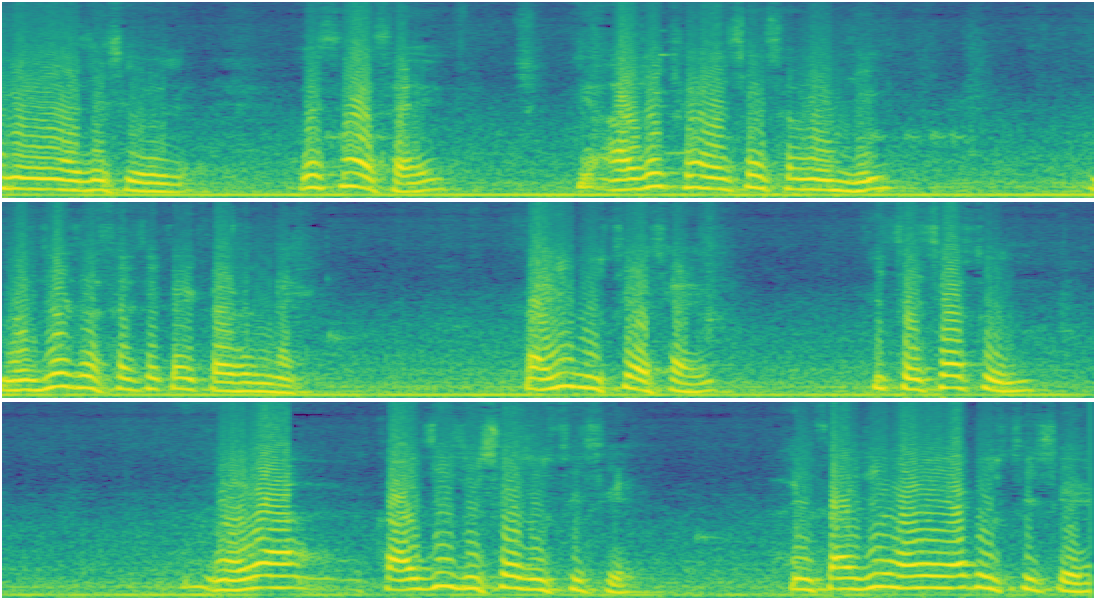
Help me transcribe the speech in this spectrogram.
गेले माझ्याशी बोलले प्रश्न असा आहे की आरक्षणाच्या संबंधी असायचं काही कारण नाही. काही गोष्टी अशा आहेत की त्याच्यातून मला काळजी दुसऱ्या गोष्टीची आहे. आणि काळजी मला या गोष्टीची आहे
